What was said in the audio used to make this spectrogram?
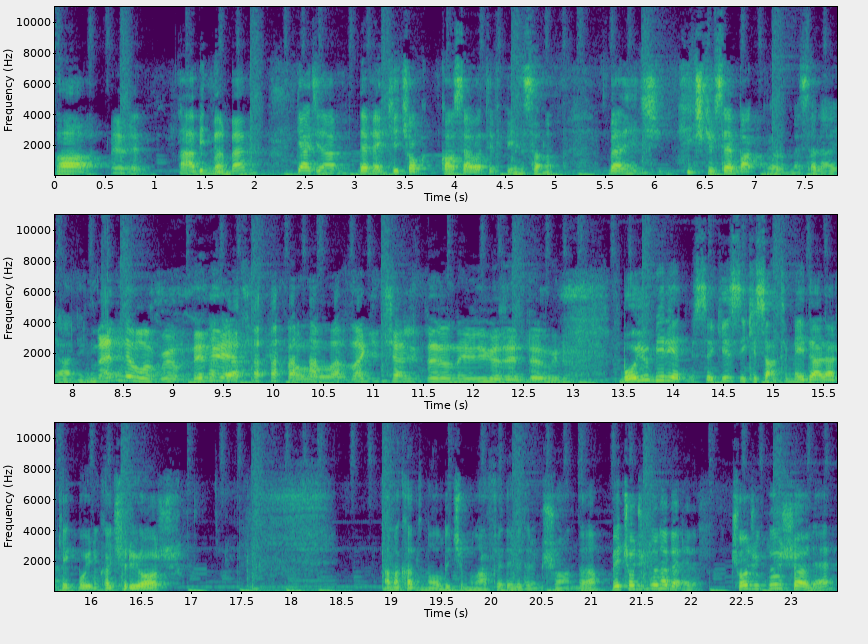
Aa, Evet. ha bilmiyorum ben gerçekten demek ki çok konservatif bir insanım. Ben hiç hiç kimseye bakmıyorum mesela yani. Ben de bakıyorum. Ne diyor ya? Allah Allah. Sanki Charles Theron'un evini gözetliyorum. Boyu 1.78, 2 santimle ideal erkek boyunu kaçırıyor. Ama kadın olduğu için bunu affedebilirim şu anda. Ve çocukluğuna dönelim. Çocukluğu şöyle.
